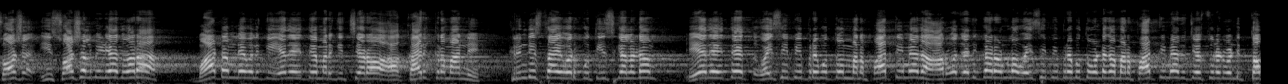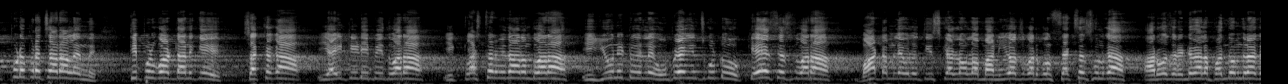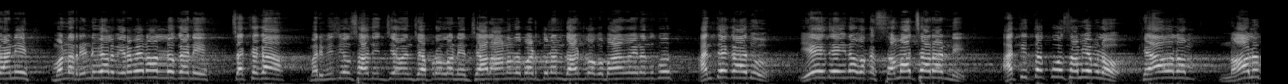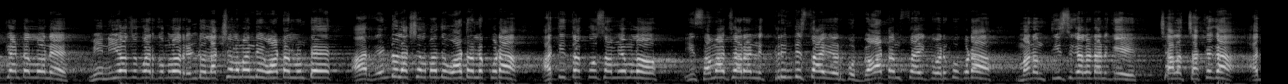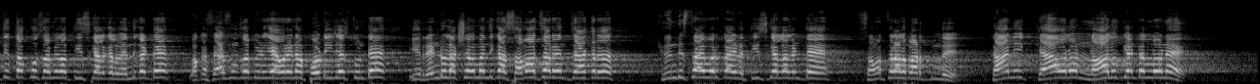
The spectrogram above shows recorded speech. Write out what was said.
Social ఈ social media ద్వారా bottom లెవెల్కి ఏదైతే మనకి ఇచ్చారో ఆ కార్యక్రమాన్ని క్రింది స్థాయి వరకు తీసుకెళ్ళడం ఏదైతే వైసీపీ ప్రభుత్వం మన పార్టీ మీద ఆ రోజు అధికారంలో వైసీపీ ప్రభుత్వం ఉండగా మన పార్టీ మీద చేస్తున్నటువంటి తప్పుడు ప్రచారాలని తిప్పుడు కొట్టడానికి చక్కగా ఈ ఐటీడీపీ ద్వారా ఈ క్లస్టర్ విధానం ద్వారా ఈ యూనిట్ ఉపయోగించుకుంటూ కేఎస్ఎస్ ద్వారా బాటం లెవెల్ తీసుకెళ్ళడంలో మా నియోజకవర్గం సక్సెస్ఫుల్గా ఆ రోజు రెండు వేల పంతొమ్మిదిలో కానీ మొన్న రెండు వేల ఇరవై నాలుగులో కానీ చక్కగా మరి విజయం సాధించామని చెప్పడంలో నేను చాలా ఆనందపడుతున్నాను. దాంట్లో ఒక భాగమైనందుకు అంతేకాదు ఏదైనా ఒక సమాచారాన్ని అతి తక్కువ సమయంలో కేవలం నాలుగు గంటల్లోనే మీ నియోజకవర్గంలో రెండు లక్షల మంది ఓటర్లు ఉంటే ఆ రెండు లక్షల మంది ఓటర్లకు కూడా అతి తక్కువ సమయంలో ఈ సమాచారాన్ని క్రింది స్థాయి వరకు బాటం స్థాయికి వరకు కూడా మనం తీసుకెళ్ళడానికి చాలా చక్కగా అతి తక్కువ సమయంలో తీసుకెళ్ళగలం. ఎందుకంటే ఒక శాసనసభ్యుడిగా ఎవరైనా పోటీ చేస్తుంటే ఈ రెండు లక్షల మందికి ఆ సమాచారం సేకర క్రింది స్థాయి వరకు ఆయన తీసుకెళ్ళాలంటే సంవత్సరాలు పడుతుంది. కానీ కేవలం నాలుగు గంటల్లోనే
